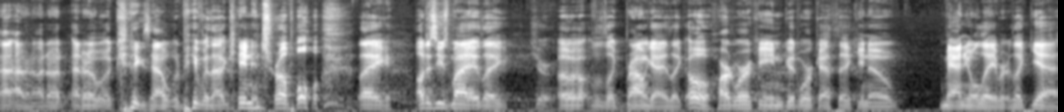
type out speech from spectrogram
I, I don't know, I don't I don't know what a good example would be without getting in trouble. like I'll just use my like Sure. oh, like brown guy, like oh hardworking, good work ethic, you know, manual labor. Like yeah,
